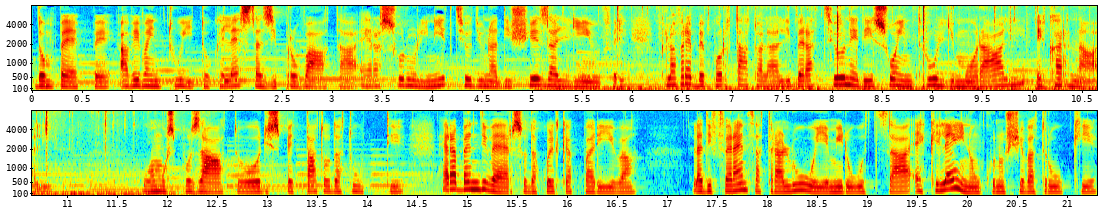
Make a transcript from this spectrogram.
Don Peppe aveva intuito che l'estasi provata era solo l'inizio di una discesa agli inferi che lo avrebbe portato alla liberazione dei suoi intrugli morali e carnali uomo sposato, rispettato da tutti, era ben diverso da quel che appariva. La differenza tra lui e Miruzza è che lei non conosceva trucchi,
